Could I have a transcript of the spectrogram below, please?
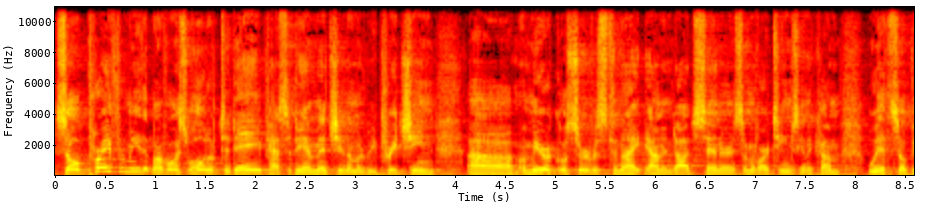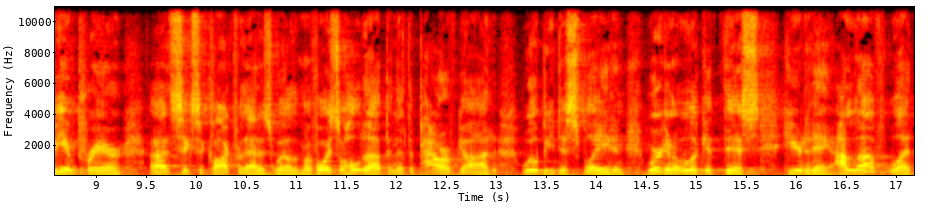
So pray for me that my voice will hold up today. Pastor Dan mentioned I'm going to be preaching um, a miracle service tonight down in Dodge Center, and some of our team's going to come with. So be in prayer uh, at six o'clock for that as well. That my voice will hold up and that the power of God will be displayed. And we're going to look at this here today. I love what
